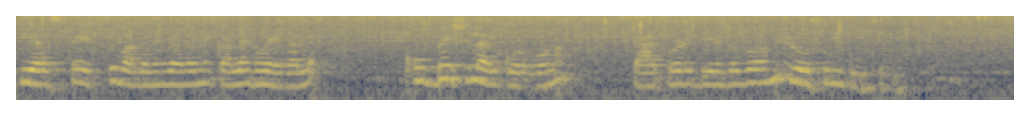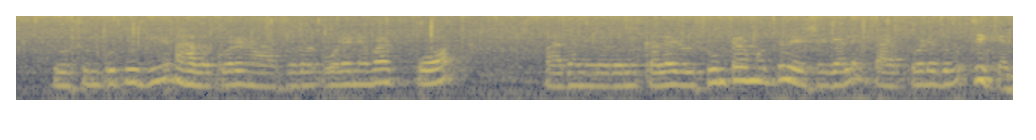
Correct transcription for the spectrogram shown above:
পেঁয়াজটা একটু বাদামি বাদামি কালার হয়ে গেলে খুব বেশি লাল করব না। তারপরে দিয়ে দেবো আমি রসুন কুচি। রসুন কুচি দিয়ে ভালো করে নাড়াচাড়া করে নেবার পর বাদামি বাদামি কালার রসুনটার মধ্যে এসে গেলে তারপরে দেবো চিকেন।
